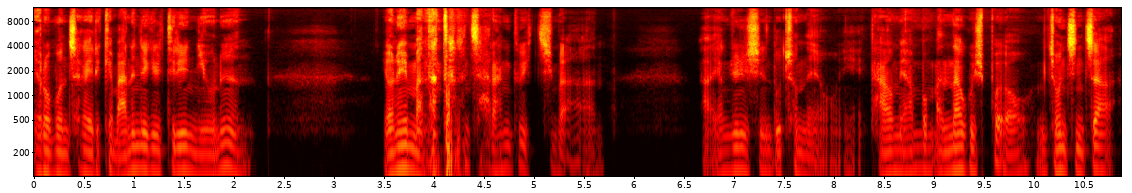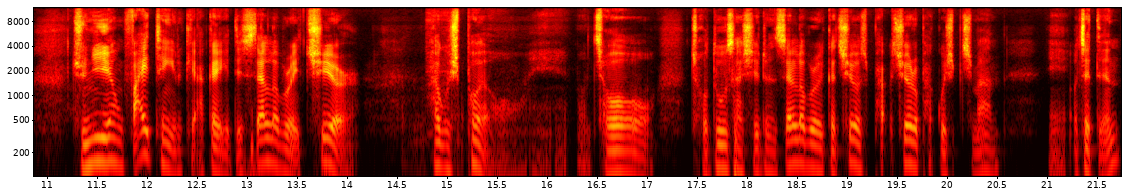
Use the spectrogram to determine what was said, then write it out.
여러분 제가 이렇게 많은 얘기를 드린 이유는 연예인 만났다는 자랑도 있지만 아 양준희 씨는 놓쳤네요. 예, 다음에 한번 만나고 싶어요. 전 진짜 준희 형 파이팅 이렇게 아까 얘기했듯이 celebrate, cheer 하고 싶어요. 예, 뭐저 저도 사실은 celebrate가 cheer, cheer를 받고 싶지만 예, 어쨌든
